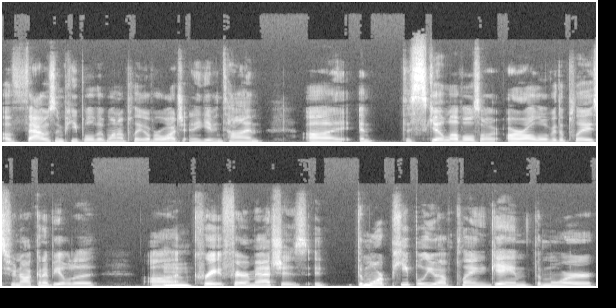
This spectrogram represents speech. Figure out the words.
a thousand people that want to play Overwatch at any given time, uh, and the skill levels are, are all over the place, you're not going to be able to uh, Mm. create fair matches. It, the more people you have playing a game, the more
